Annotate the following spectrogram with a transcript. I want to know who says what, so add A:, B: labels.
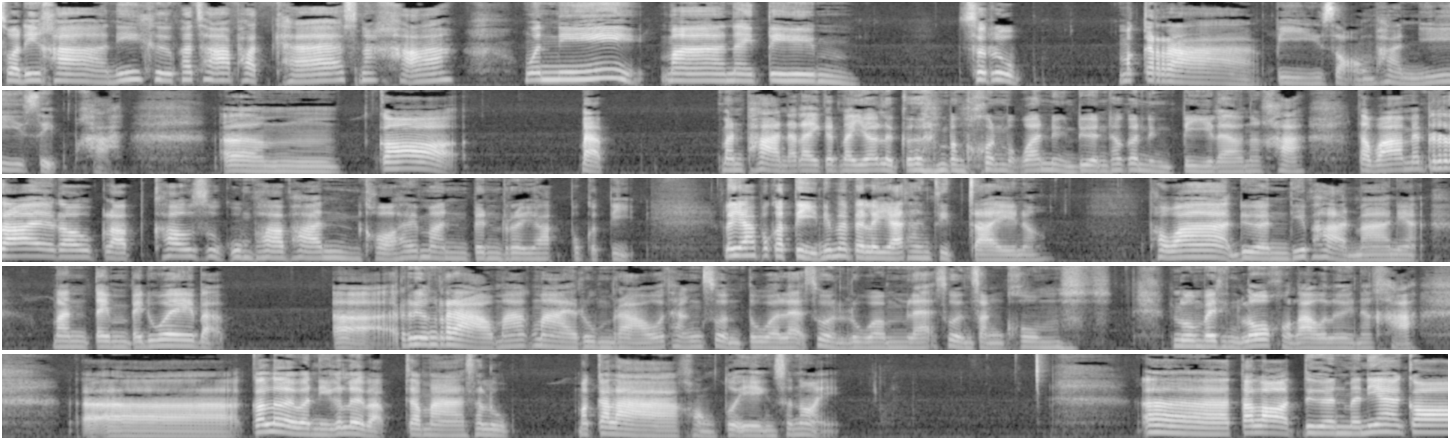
A: สวัสดีค่ะ นี่คือพัชาพอดแคสต์นะคะ วันนี้มาในทีมสรุปมกราปี 2020 ค่ะเอ่มก็แบบมันผ่านอะไรกันมาเยอะเหลือเกิน บางคนบอกว่าหนึ่งเดือนเท่ากับหนึ่งปีแล้วนะคะ แต่ว่าไม่เป็นไรเรากลับเข้าสู่กุมภาพันธ์ ขอให้มันเป็นระยะปกติ ระยะปกตินี่มันเป็นระยะทางจิตใจเนาะเพราะว่าเดือนที่ผ่านมาเนี่ย มันเต็มไปด้วยแบบเรื่องราวมากมายรุมเร้าทั้งส่วนตัวและส่วนรวมและส่วนสังคม รวมไปถึงโลกของเราเลยนะคะเอ่อก็เลยวันนี้ก็เลยแบบจะมาสรุปมกราของตัวเองซะหน่อยเอ่อตลอดเดือนมาเนี่ยก็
